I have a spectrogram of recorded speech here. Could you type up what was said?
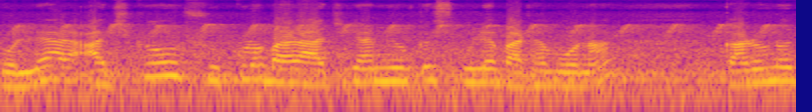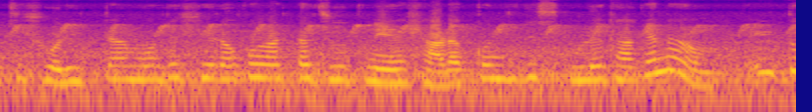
করলে। আর আজকেও শুক্রবার, আজকে আমি ওকে স্কুলে পাঠাবো না। কারণ হচ্ছে শরীরটার মধ্যে সেরকম একটা জুত নেই। সারাক্ষণ যদি স্কুলে থাকে না, একটু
